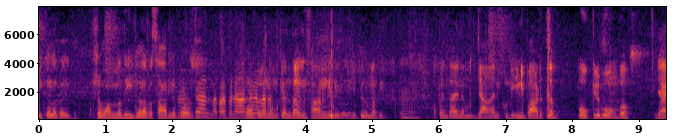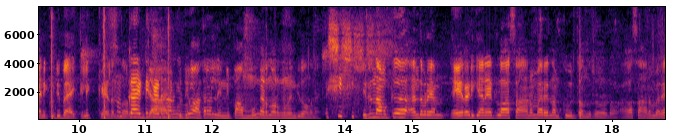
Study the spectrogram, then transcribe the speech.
ഈ ആയിരുന്നു. പക്ഷെ വന്നത് ഈ കളർ സാറില്ല പോകട്ടെ കുഴപ്പമില്ല. നമുക്ക് എന്തായാലും സാധനം കിട്ടിയല്ലോ ഇനിയിപ്പോ ഇത് മതി. അപ്പൊ എന്തായാലും ജാനിക്കുട്ടി ഇനിയിപ്പോ അടുത്ത പോക്കിൽ പോകുമ്പോ ജാനിക്കുട്ടി ബാക്കിൽ കിടന്നു ജാനിക്കുട്ടി മാത്രല്ല ഇനിയിപ്പോ അമ്മും കിടന്നുറങ്ങുന്നു എനിക്ക് തോന്നണേ. ഇത് നമുക്ക് എന്താ പറയാ എയർ അടിക്കാനായിട്ടുള്ള ആ സാധനം വരെ നമുക്ക് ഇവർ തന്നിട്ടുണ്ട് കേട്ടോ. ആ സാധനം വരെ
